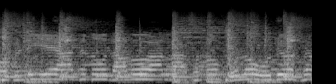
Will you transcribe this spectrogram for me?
ઓગલીએ આજનો દાડો, આ લાખનો ફૂલો ઉડ્યો છે.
